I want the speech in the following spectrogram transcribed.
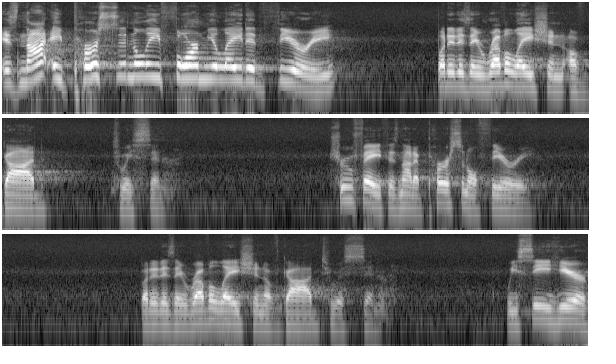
is not a personally formulated theory, but it is a revelation of God to a sinner. True faith is not a personal theory, but it is a revelation of God to a sinner. We see here,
